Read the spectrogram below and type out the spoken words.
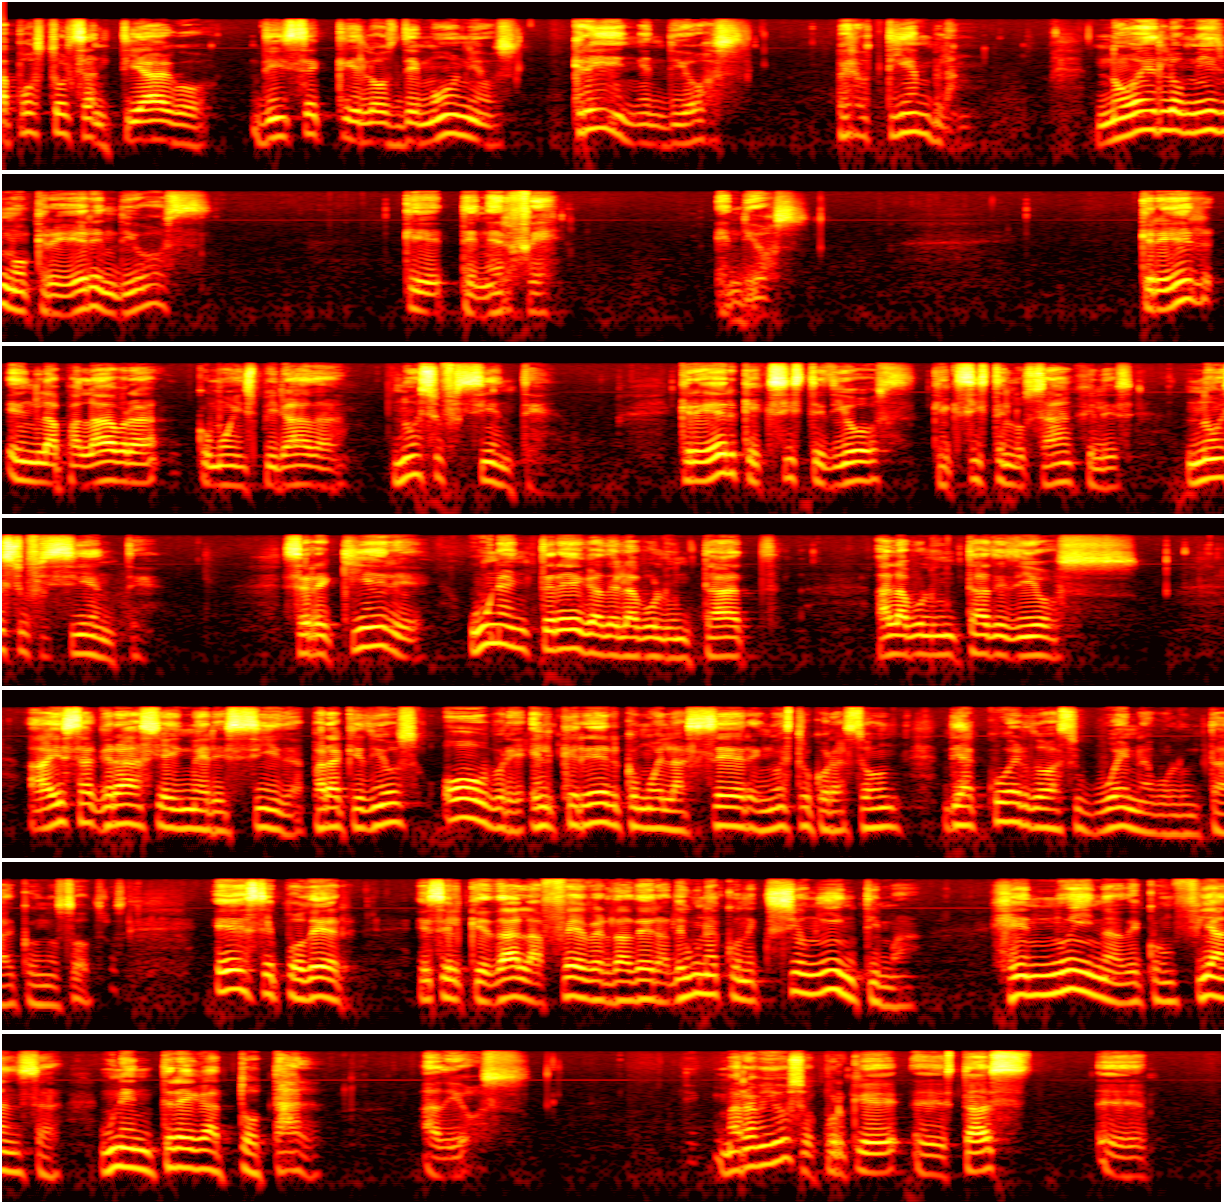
Apóstol Santiago dice que los demonios creen en Dios, pero tiemblan. No es lo mismo creer en Dios que tener fe en Dios. Creer en la palabra como inspirada no es suficiente. Creer que existe Dios, que existen los ángeles, no es suficiente se requiere una entrega de la voluntad a la voluntad de Dios, a esa gracia inmerecida, para que Dios obre el querer como el hacer en nuestro corazón de acuerdo a su buena voluntad con nosotros. Ese poder es el que da la fe verdadera de una conexión íntima, genuina de confianza, una entrega total a Dios. Maravilloso, porque eh, estás eh,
